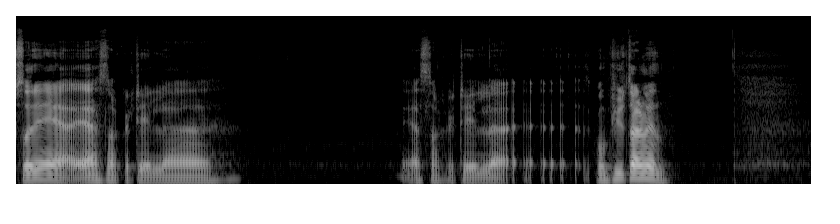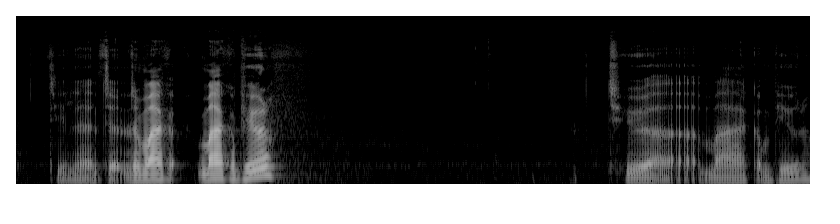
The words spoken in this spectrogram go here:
sorry, jeg, jeg snakker til jeg snakker til computeren min. Til my, my, computer. To uh, my computer.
